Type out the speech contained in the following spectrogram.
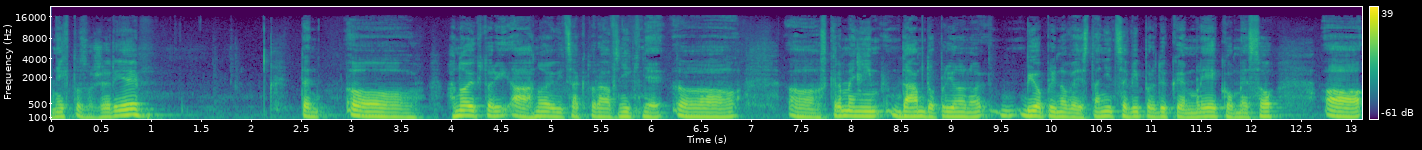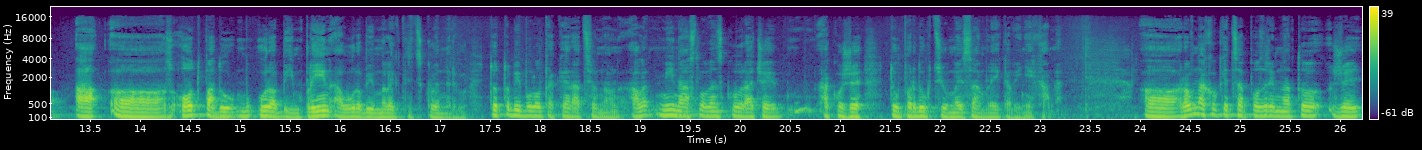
nech to zožerie. Ten hnoj ktorý, a hnojevica, ktorá vznikne s krmením, dám do bioplynovej stanice, vyprodukujem mlieko, meso a, z odpadu urobím plyn a urobím elektrickú energiu. Toto by bolo také racionálne. Ale my na Slovensku radšej akože tú produkciu mesa a mlieka vynecháme. Rovnako keď sa pozriem na to, že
